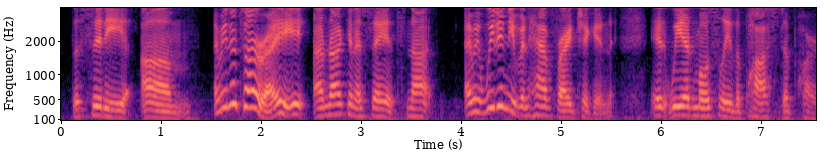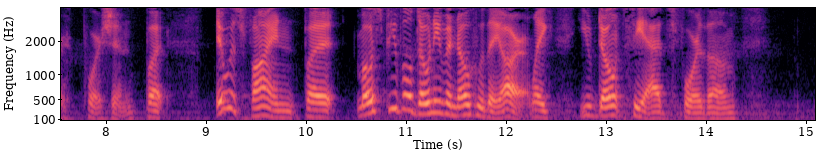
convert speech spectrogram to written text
the city. Um, I mean, it's all right. I'm not gonna say it's not. I mean, we didn't even have fried chicken. It we had mostly the pasta part portion, but it was fine. But most people don't even know who they are. Like you don't see ads for them.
